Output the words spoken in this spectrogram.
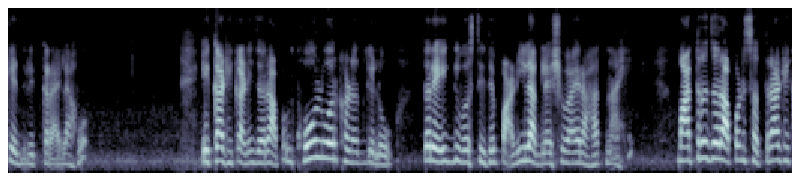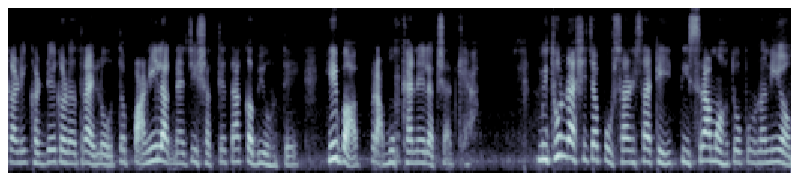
केंद्रित करायला हवं. एका ठिकाणी जर आपण खोलवर खणत गेलो तर एक दिवस तिथे पाणी लागल्याशिवाय राहत नाही. मात्र जर आपण सतरा ठिकाणी खड्डे खणत राहिलो तर पाणी लागण्याची शक्यता कमी होते. ही बाब प्रामुख्याने लक्षात घ्या. मिथुन राशीच्या पुरुषांसाठी तिसरा महत्त्वपूर्ण नियम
